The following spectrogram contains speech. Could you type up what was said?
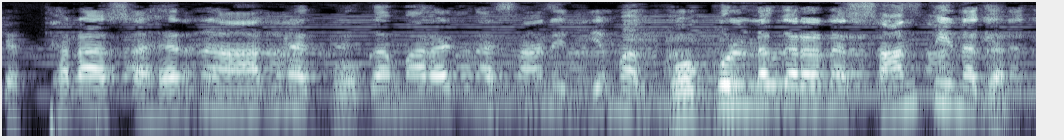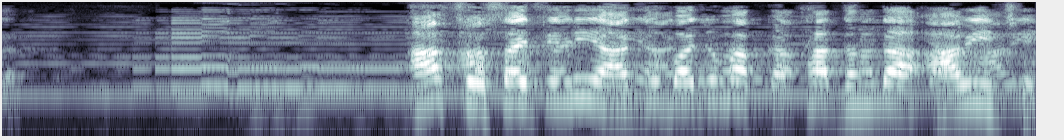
કે થરા શહેરના આંગણે ગોગા મહારાજના સાનિધ્યમાં ગોકુલનગર અને શાંતિનગર. આ સોસાયટીની આજુબાજુમાં કથા ધંધા આવી છે.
